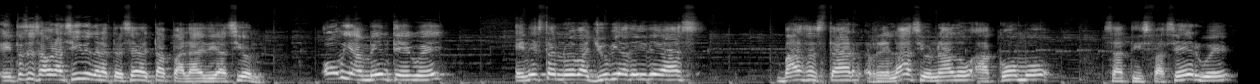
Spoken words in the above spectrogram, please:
entonces ahora sí viene la tercera etapa, la ideación. Obviamente, güey, en esta nueva lluvia de ideas vas a estar relacionado a cómo satisfacer, güey,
